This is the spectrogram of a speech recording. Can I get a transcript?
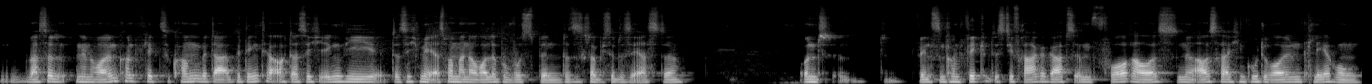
was in den Rollenkonflikt zu kommen, bedingt ja auch, dass ich irgendwie, dass ich mir erstmal meiner Rolle bewusst bin. Das ist, glaube ich, so das Erste. Und wenn es einen Konflikt gibt, ist die Frage, gab es im Voraus eine ausreichend gute Rollenklärung?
